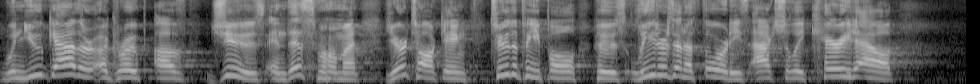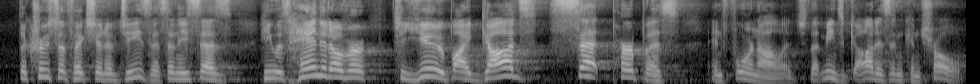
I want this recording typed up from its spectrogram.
when you gather a group of Jews in this moment, you're talking to the people whose leaders and authorities actually carried out the crucifixion of Jesus. And he says, He was handed over to you by God's set purpose and foreknowledge. That means God is in control.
